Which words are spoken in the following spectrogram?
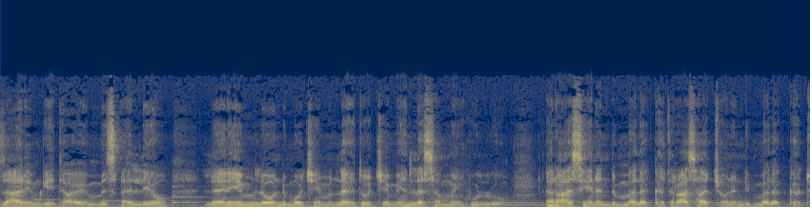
ዛሬም ጌታዊ የምጸልየው ለእኔም ለወንድሞቼም ለእህቶቼም ይህን ለሰሙኝ ሁሉ ራሴን እንድመለከት ራሳቸውን እንዲመለከቱ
